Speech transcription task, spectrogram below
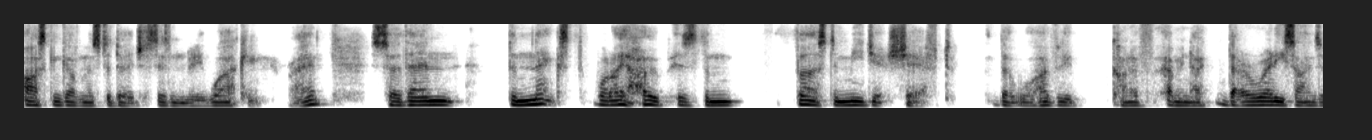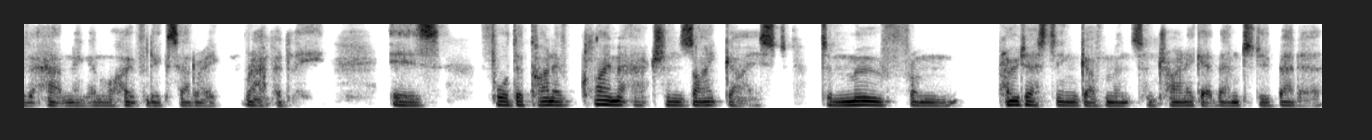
asking governments to do it just isn't really working, right? So then the next, what I hope is the first immediate shift that will hopefully kind of, I mean, I, there are already signs of it happening and will hopefully accelerate rapidly, is for the kind of climate action zeitgeist to move from protesting governments and trying to get them to do better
